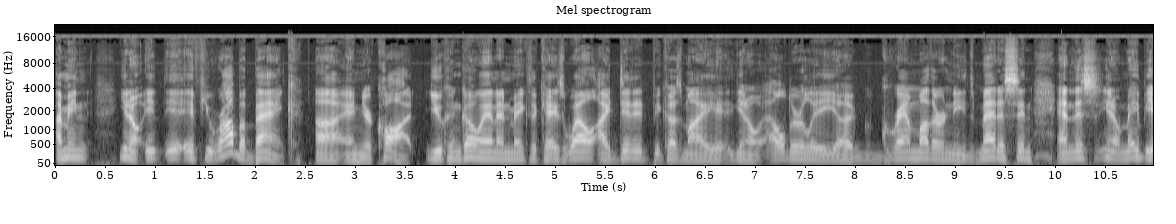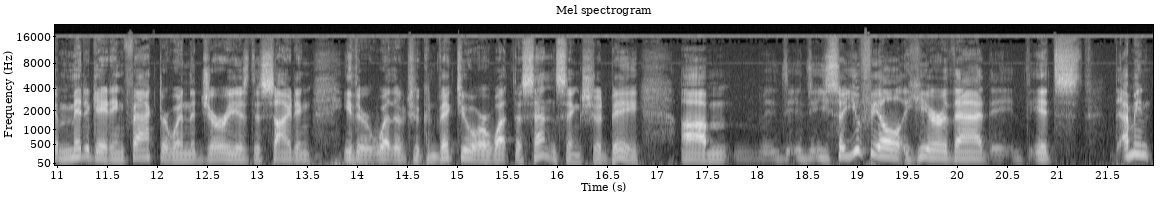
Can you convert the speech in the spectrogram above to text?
I mean, you know, if you rob a bank uh, and you're caught, you can go in and make the case. Well, I did it because my you know elderly uh, grandmother needs medicine, and this you know may be a mitigating factor when the jury is deciding either whether to convict you or what the sentencing should be. Um, so you feel here that it's. I mean,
